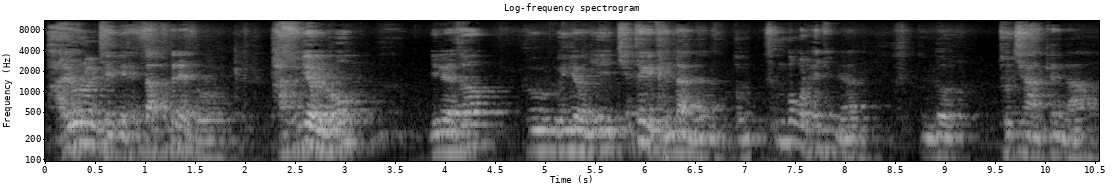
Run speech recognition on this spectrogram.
반론을 제기했다 하더라도 다수결로 인해서 그 의견이 채택이 된다면 좀 승복을 해주면 좀 더 좋지 않겠나.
